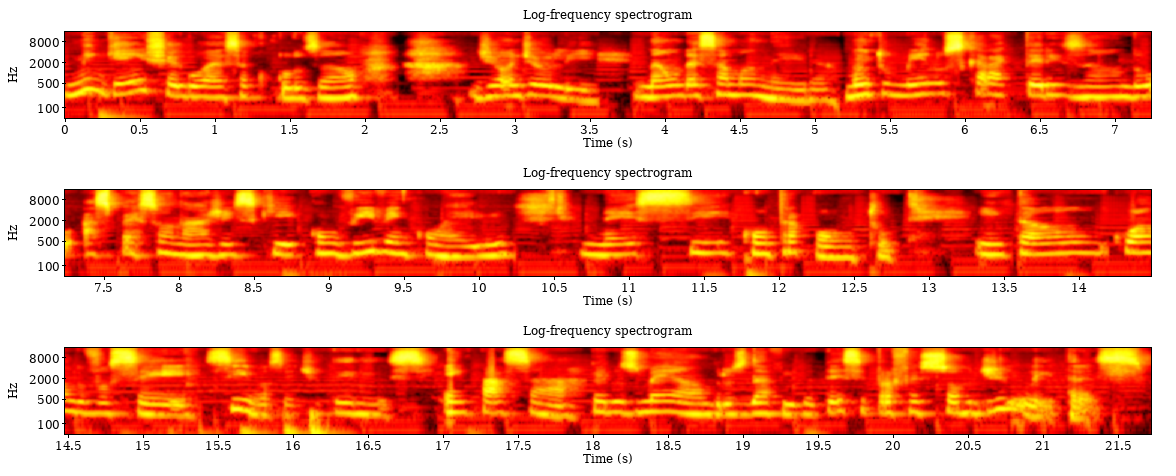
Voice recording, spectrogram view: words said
Ninguém chegou a essa conclusão de onde eu li, não dessa maneira, muito menos caracterizando as personagens que convivem com ele nesse contraponto. Então, quando você, se você tiver interesse em passar pelos meandros da vida desse professor de letras,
